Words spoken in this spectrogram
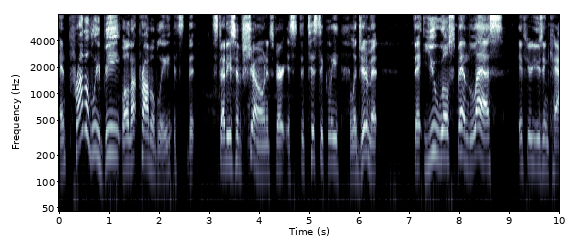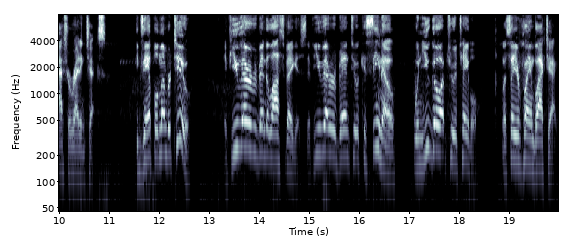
and probably be, well, not probably, it's that studies have shown, it's very, it's statistically legitimate that you will spend less if you're using cash or writing checks. Example number two. If you've ever been to Las Vegas, if you've ever been to a casino, when you go up to a table, let's say you're playing blackjack,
